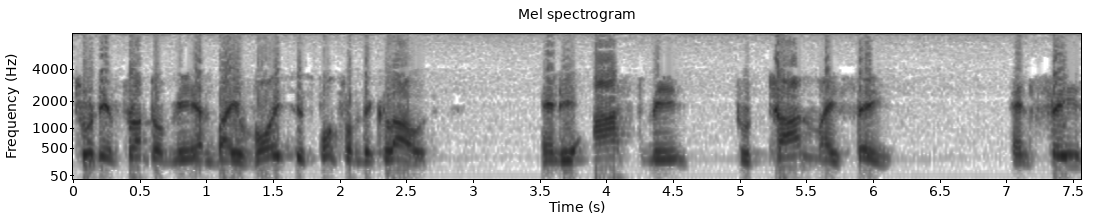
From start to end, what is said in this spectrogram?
stood in front of me and by voice he spoke from the cloud and he asked me to turn my face and face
